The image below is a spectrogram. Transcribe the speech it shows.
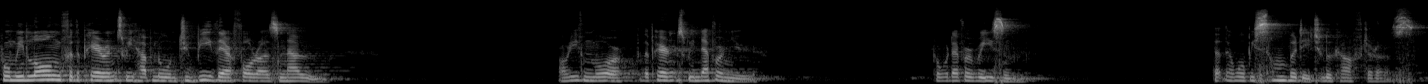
when we long for the parents we have known to be there for us now, or even more, for the parents we never knew, for whatever reason, that there will be somebody to look after us.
